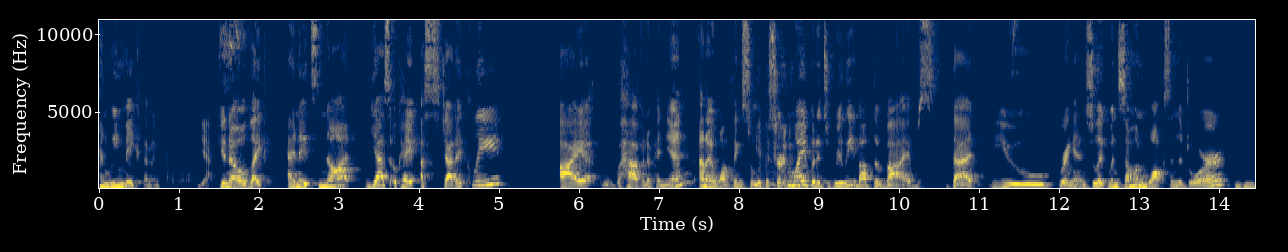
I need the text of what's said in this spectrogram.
and we make them incredible. Yeah. You know, like and it's not yes, okay, aesthetically I have an opinion and I want things to look a certain way, but it's really about the vibes that you bring in. So like when someone walks in the door, mm-hmm.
